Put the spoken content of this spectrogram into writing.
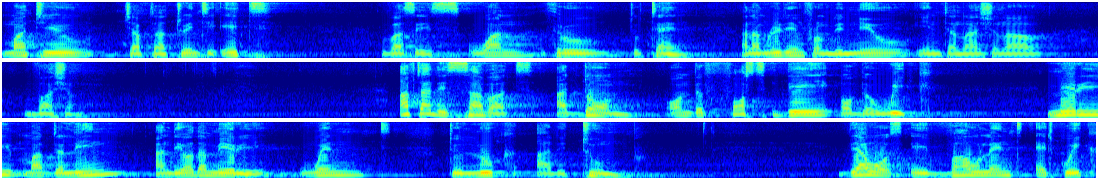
Matthew chapter 28, verses 1 through to 10. And I'm reading from the New International Version. After the Sabbath at dawn on the first day of the week, Mary Magdalene and the other Mary went to look at the tomb. There was a violent earthquake,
